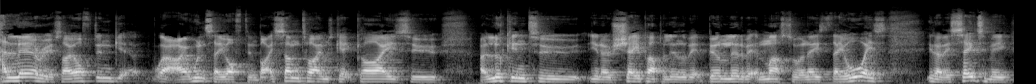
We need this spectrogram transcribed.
hilarious. I often get, well, I wouldn't say often, but I sometimes get guys who are looking to, you know, shape up a little bit, build a little bit of muscle, and they, they always, you know, they say to me,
